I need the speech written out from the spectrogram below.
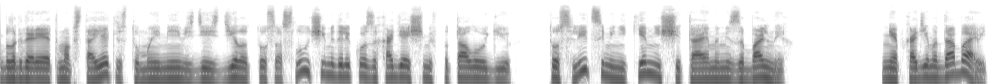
Благодаря этому обстоятельству мы имеем здесь дело то со случаями, далеко заходящими в патологию, то с лицами, никем не считаемыми за больных. Необходимо добавить,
